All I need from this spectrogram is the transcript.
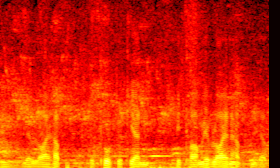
อ่าเรียบร้อยครับ จุดทูบจุดเทียน ปิดทองเรียบร้อยนะครับนี่ครับ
